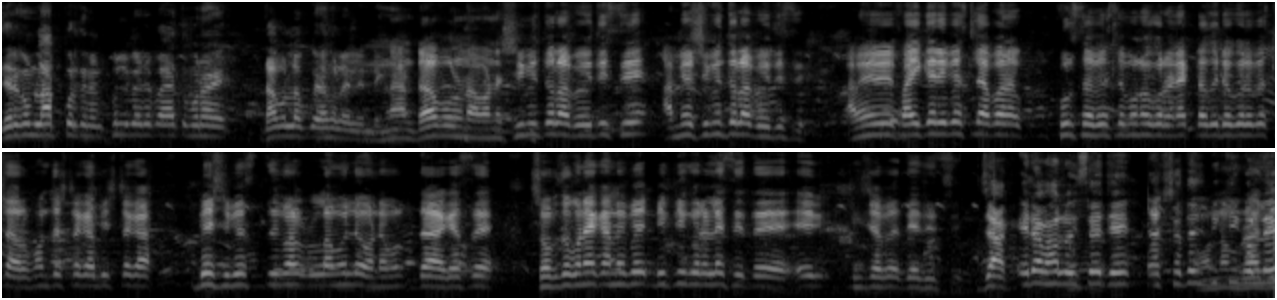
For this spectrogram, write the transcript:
যেরকম লাভ করতেন ফুল বেড়ে পায় তো মনে হয় ডাবল লাভ করে ফেলাইলেন না ডাবল না মানে সীমিত লাভ হয়ে দিছি আমিও সীমিত লাভ হয়ে দিছি আমি পাইকারি বেচলে আবার খুচরা বেচলে মনে করেন একটা দুইটা করে বেচলে আর পঞ্চাশ টাকা বিশ টাকা বেশি বেচতে পারলাম হলে অনেক দেখা গেছে। সব দোকানে এখানে বিক্রি করে লেছি তো এই হিসাবে দিয়ে দিচ্ছি। যাক এটা ভালো হয়েছে যে একসাথে বিক্রি করলে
